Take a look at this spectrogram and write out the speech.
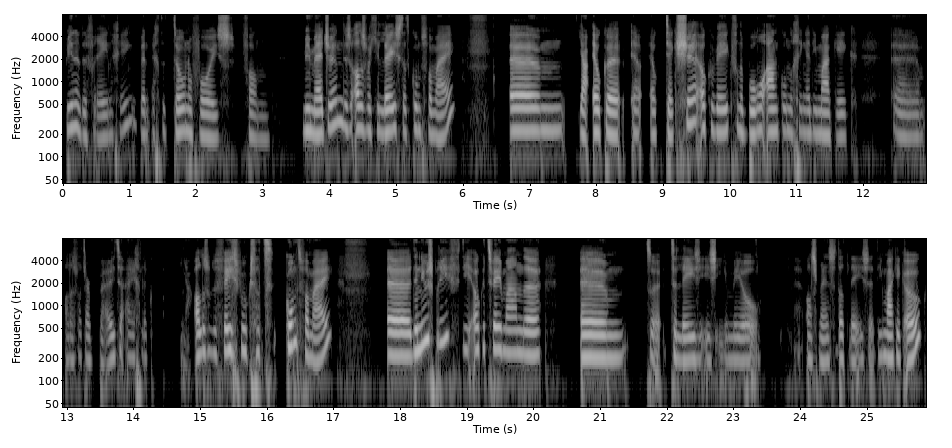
binnen de vereniging. Ik ben echt de tone of voice van Mimagine. Dus alles wat je leest, dat komt van mij. Ehm, ja, elke, el- elk tekstje, elke week van de borrelaankondigingen, die maak ik. Ehm, alles wat daar buiten eigenlijk, ja, alles op de Facebook, dat komt van mij. Eh, de nieuwsbrief, die elke twee maanden te, lezen is in je mail als mensen dat lezen. Die maak ik ook.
